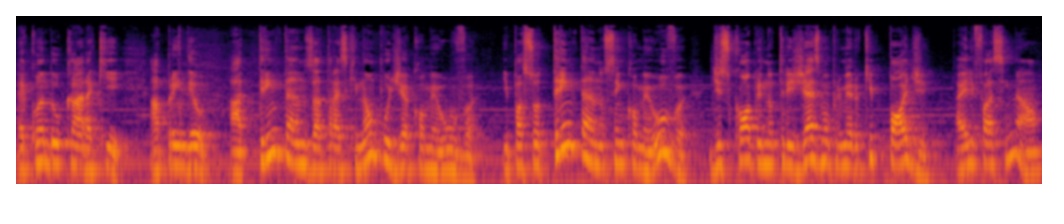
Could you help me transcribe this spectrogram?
é quando o cara que aprendeu há 30 anos atrás que não podia comer uva e passou 30 anos sem comer uva, descobre no 31 que pode, aí ele fala assim: "Não,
